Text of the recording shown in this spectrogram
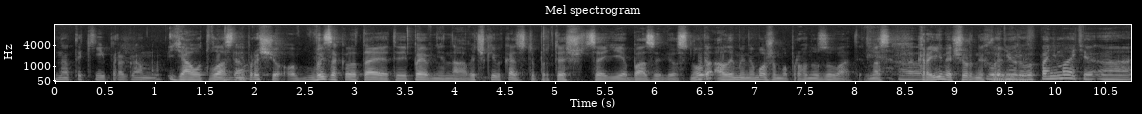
на такие программы. Я от власне Да. про що? Ви закладаєте певні навички, ви кажете про те, що це є базові основи, але ми не можемо прогнозувати. У нас А, країна чорних Владимир, вы лебедів. понимаете, э,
